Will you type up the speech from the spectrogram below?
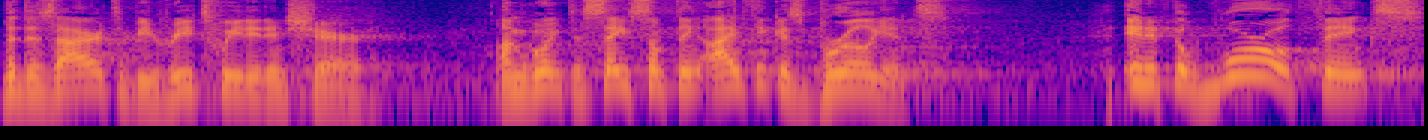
the desire to be retweeted and shared. I'm going to say something I think is brilliant. And if the world thinks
